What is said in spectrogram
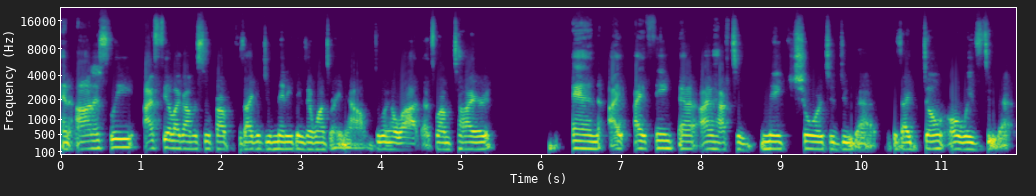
And honestly, I feel like I'm a superpower because I can do many things at once right now. I'm doing a lot. That's why I'm tired. And I, I think that I have to make sure to do that because I don't always do that.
